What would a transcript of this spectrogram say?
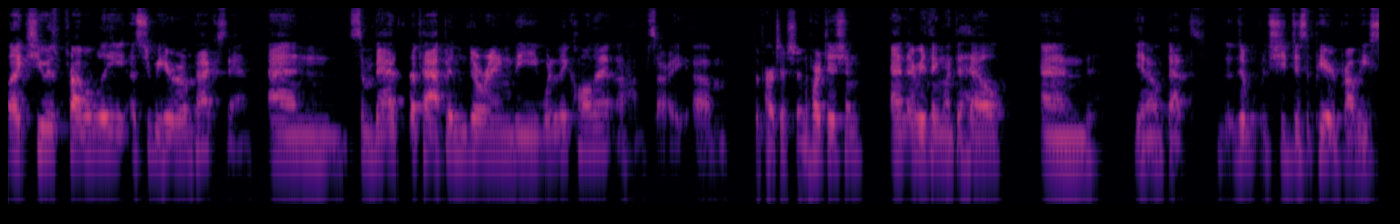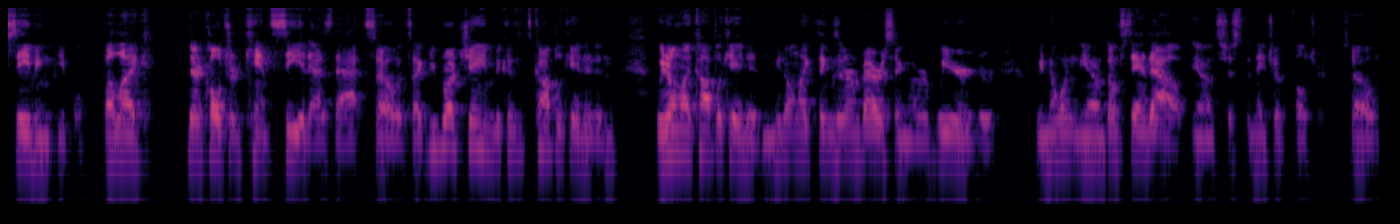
Like she was probably a superhero in Pakistan. And some bad stuff happened during the what do they call that? Oh, I'm sorry. Um The partition. the partition and everything went to hell and you know that's the, she disappeared probably saving people. But like their culture can't see it as that. So it's like you brought shame because it's complicated and we don't like complicated and we don't like things that are embarrassing or weird or we no one you know don't stand out. You know it's just the nature of the culture. So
